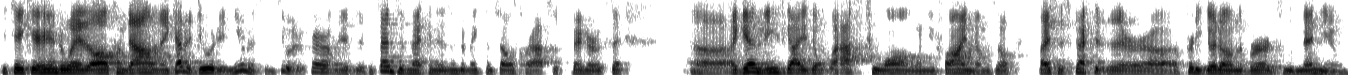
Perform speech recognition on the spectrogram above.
You take your hand away, they all come down and they kind of do it in unison too. Apparently it's a defensive mechanism to make themselves perhaps look bigger. Uh, again, these guys don't last too long when you find them. So I suspect that they're uh, pretty good on the bird food menu.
